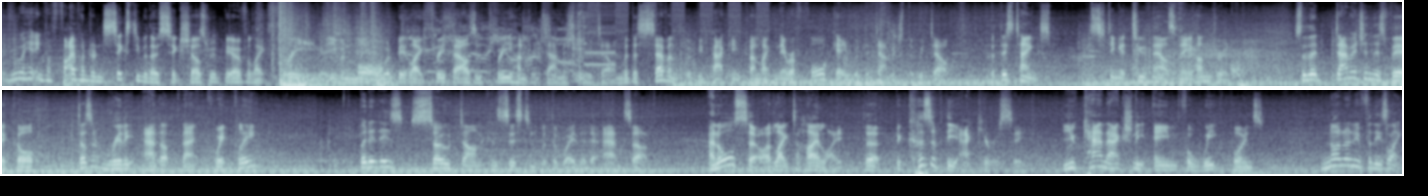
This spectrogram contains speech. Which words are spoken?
If we were hitting for 560 with those six shells, we'd be over like three, even more. We'd be like 3,300 damage that we dealt. And with the seventh, we'd be packing kind of like near a 4k with the damage that we dealt. But this tank's sitting at 2,800. So the damage in this vehicle, it doesn't really add up that quickly, but it is so darn consistent with the way that it adds up. And also, I'd like to highlight that because of the accuracy, you can actually aim for weak points, not only for these like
